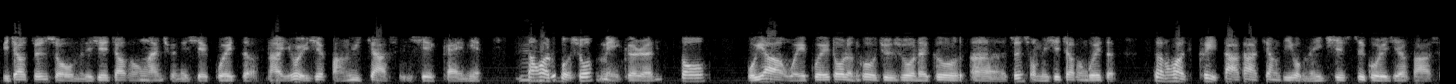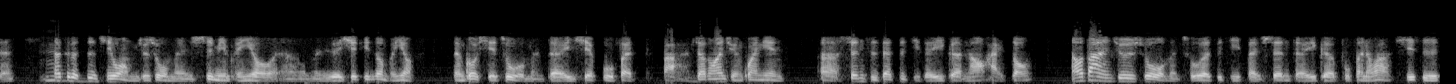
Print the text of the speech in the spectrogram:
比较遵守我们的一些交通安全的一些规则，然后也会有一些防御驾驶一些概念。那话如果说每个人都不要违规，都能够就是说能够呃遵守我们一些交通规则，这样的话可以大大降低我们一些事故的一些发生。那这个是希望我们就是我们市民朋友，呃，我们的一些听众朋友能够协助我们的一些部分，把交通安全观念呃升植在自己的一个脑海中。然后当然就是说，我们除了自己本身的一个部分的话，其实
